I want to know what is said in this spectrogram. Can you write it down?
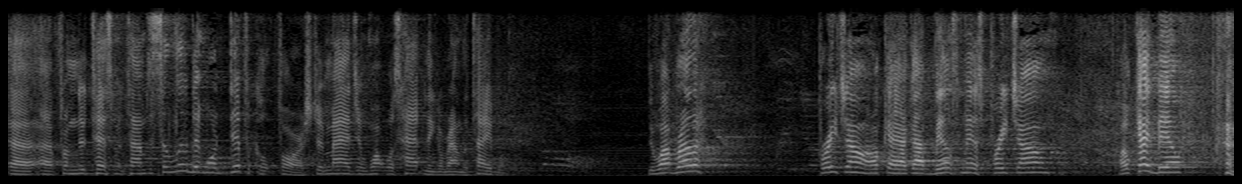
uh, uh, from New Testament times. It's a little bit more difficult for us to imagine what was happening around the table. Do what, brother? Preach on. Okay, I got Bill Smith's preach on. Okay, Bill.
